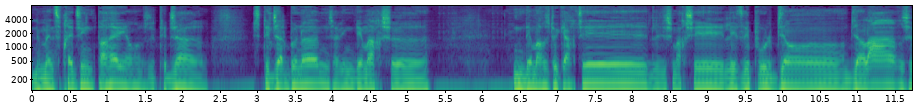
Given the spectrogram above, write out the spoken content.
le manspreading, pareil. Hein, j'étais déjà, j'étais déjà le bonhomme. J'avais une démarche, euh, une démarche de quartier. Je marchais les épaules bien, bien larges.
